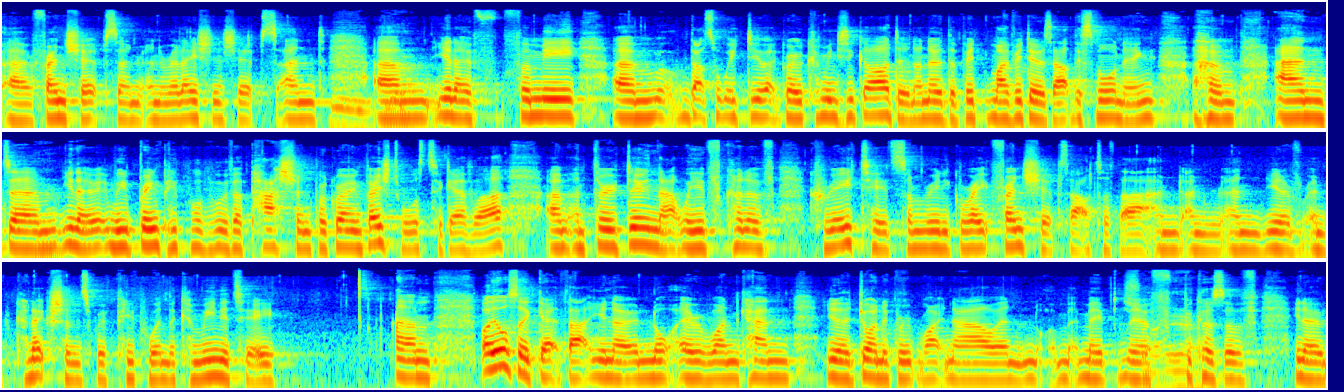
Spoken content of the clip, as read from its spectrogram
uh, friendships and, and relationships. And, mm, um, yeah. you know, for me, um, that's what we do at Grow Community Garden. I know the vid- my video is out this morning. Um, and, um, you know, we bring people with a passion for growing vegetables together. Um, and through doing that, we've kind of created some really great friendships out of that and, and, and, you know, and connections with people in the community. Um, but I also get that, you know, not everyone can, you know, join a group right now and maybe you know, right, yeah. because of, you know,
